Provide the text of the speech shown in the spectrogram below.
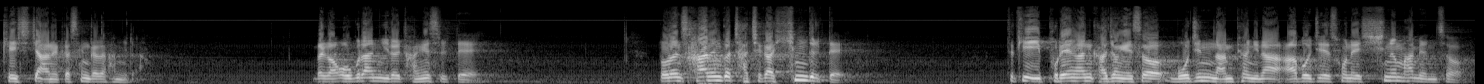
계시지 않을까 생각을 합니다. 내가 억울한 일을 당했을 때 또는 사는 것 자체가 힘들 때 특히 이 불행한 가정에서 모진 남편이나 아버지의 손에 신음하면서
